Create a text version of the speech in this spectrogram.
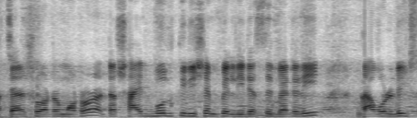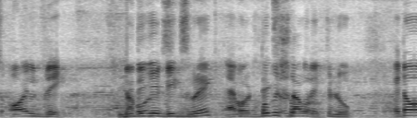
আর তেরোশো ওয়াটের মোটর একটা ষাট বোল তিরিশ এমপের লিডাসের battery double disc oil brake দুদিকে ডিস্ক ব্রেক এবং খুবই সুন্দর একটি লুক এটাও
